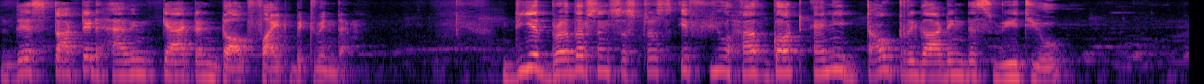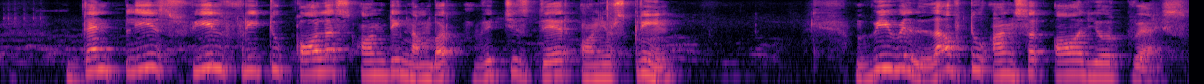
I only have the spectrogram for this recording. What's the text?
They started having cat and dog fight between them. Dear brothers and sisters if you have got any doubt regarding this video then please feel free to call us on the number which is there on your screen we will love to answer all your queries.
